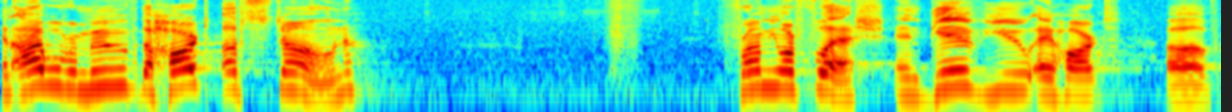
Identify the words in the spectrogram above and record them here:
And I will remove the heart of stone from your flesh and give you a heart of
